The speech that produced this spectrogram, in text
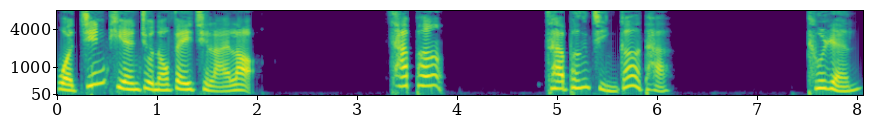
我今天就能飞起来了。擦砰！擦砰！警告他。突然，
